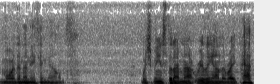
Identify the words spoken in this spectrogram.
more than anything else which means that I'm not really on the right path.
